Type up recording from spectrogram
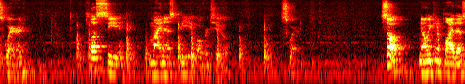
squared plus c minus b over 2 squared. So now we can apply this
